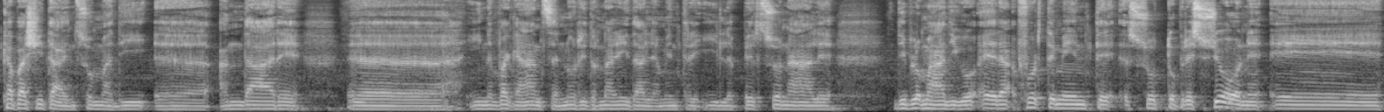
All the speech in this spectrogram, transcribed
capacità insomma di eh, andare eh, in vacanza e non ritornare in Italia mentre il personale diplomatico era fortemente sotto pressione e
